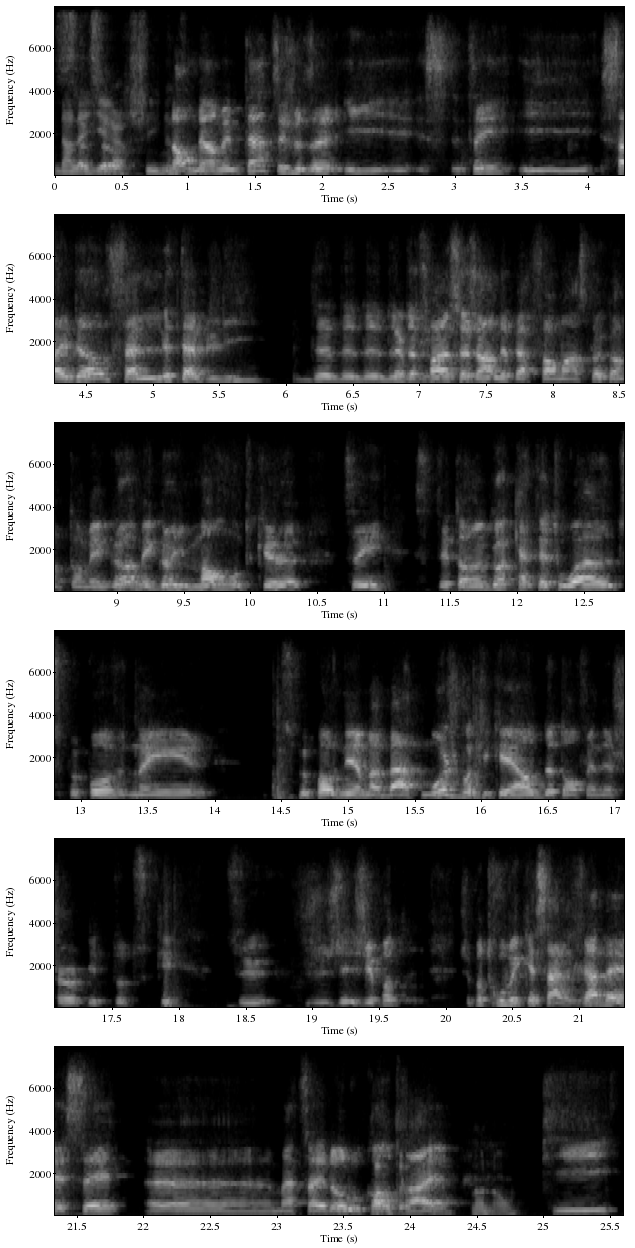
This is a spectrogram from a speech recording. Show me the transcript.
dans la hiérarchie. Non, tu mais en même temps, tu sais, je veux dire, il, tu sais, il- Seidel, ça l'établit de, de, de, de- Ben de oui. faire ce genre de performance-là contre Omega. Omega, il montre que, tu sais, si t'es un gars 4 étoiles, tu peux pas venir, tu peux pas venir me battre. Moi, je vais kicker out de ton finisher, puis tout ce qui, tu, j'ai pas, j'ai pas trouvé que ça rabaissait euh, Matt Seidel, au contraire. Non, non. Puis,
